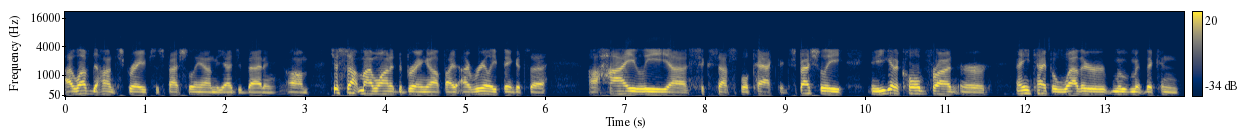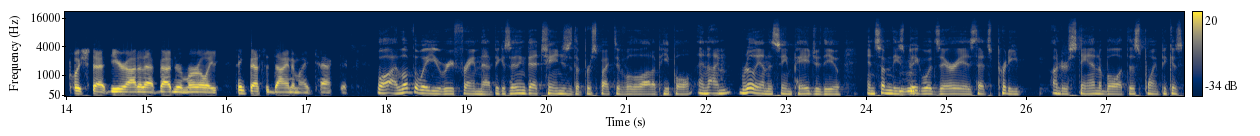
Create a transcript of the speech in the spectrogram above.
I love to hunt scrapes, especially on the edge of bedding. Um, just something I wanted to bring up. I, I really think it's a a highly uh, successful tactic, especially you, know, you get a cold front or any type of weather movement that can push that deer out of that bedroom early. I think that's a dynamite tactic. Well, I love the way you reframe that because I think that changes the perspective of a lot of people. And I'm really on the same page with you. In some of these mm-hmm. big woods areas, that's pretty understandable at this point because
